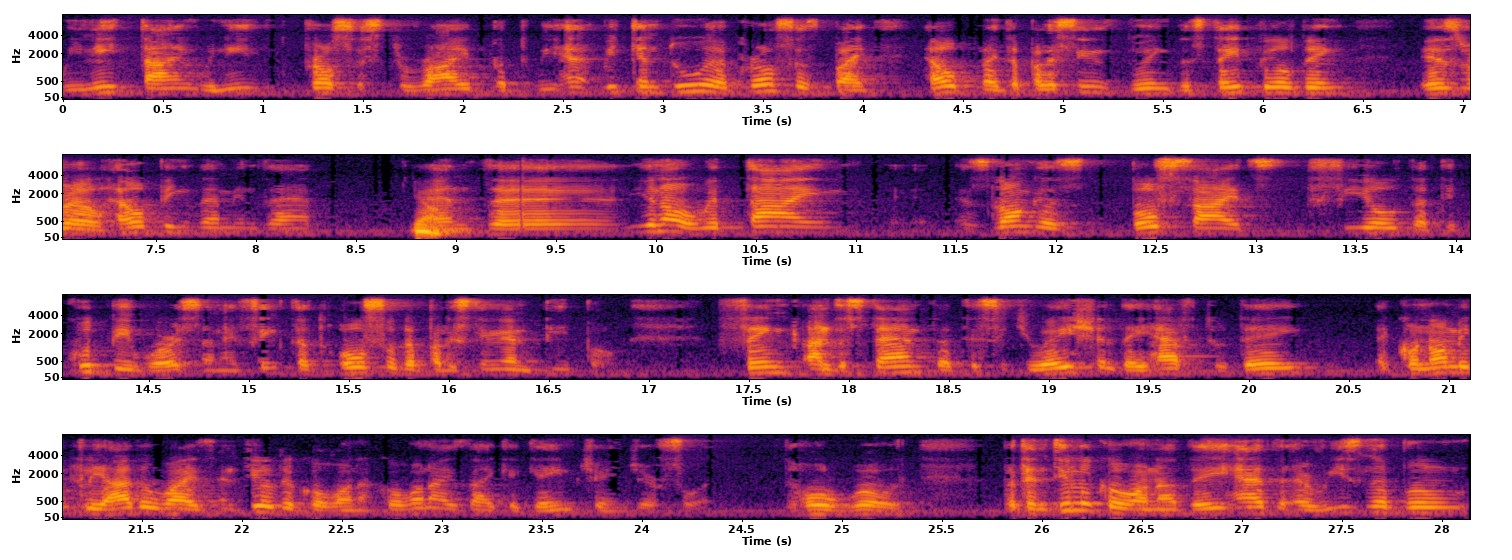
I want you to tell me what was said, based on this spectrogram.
we need time, we need process to ride, but we we can do a process by help by the Palestinians doing the state building, Israel helping them in that, yeah. and uh, you know with time, as long as both sides feel that it could be worse, and I think that also the Palestinian people think understand that the situation they have today economically otherwise until the corona corona is like a game changer for the whole world but until the corona, they had a reasonable,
